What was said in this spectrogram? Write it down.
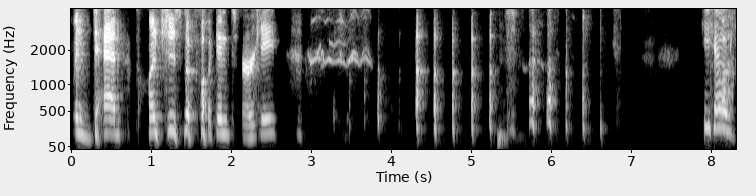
When dad punches the fucking turkey. he has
